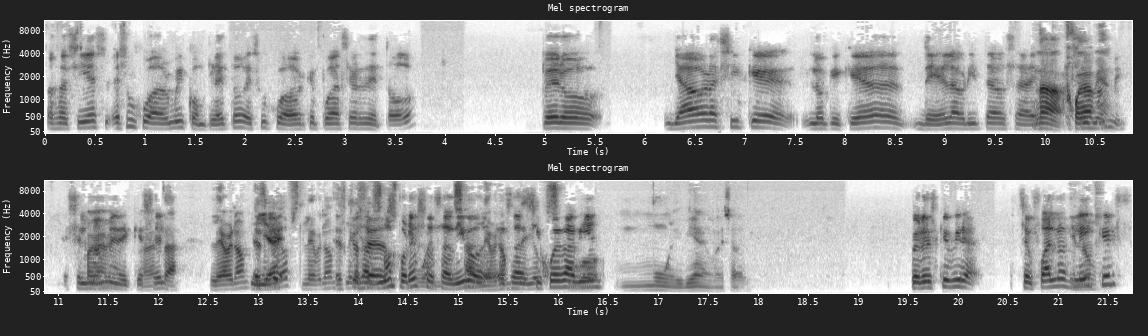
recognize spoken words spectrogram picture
o sea, sí es, es un jugador muy completo, es un jugador que puede hacer de todo, pero ya ahora sí que lo que queda de él ahorita, o sea, es, juega el bien. mame, es el mame de que es él. LeBron playoffs, LeBron es no por eso, o sea, digo, o sea, si juega bien. Muy bien, güey, ¿sabes? Pero es que mira, se fue a los Lakers,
